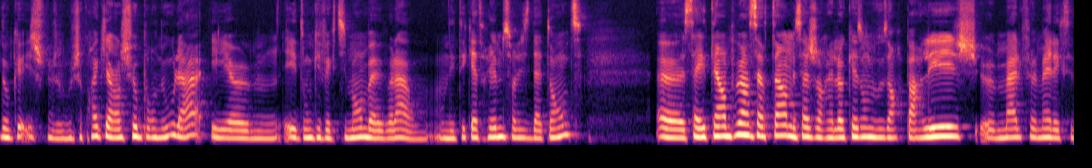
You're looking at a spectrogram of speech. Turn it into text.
donc je, crois qu'il y a un show pour nous, là. Et, euh, et donc, effectivement, ben, voilà, on, était quatrième sur liste d'attente. Ça a été un peu incertain, mais ça, j'aurai l'occasion de vous en reparler, mâle, femelle, etc.,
